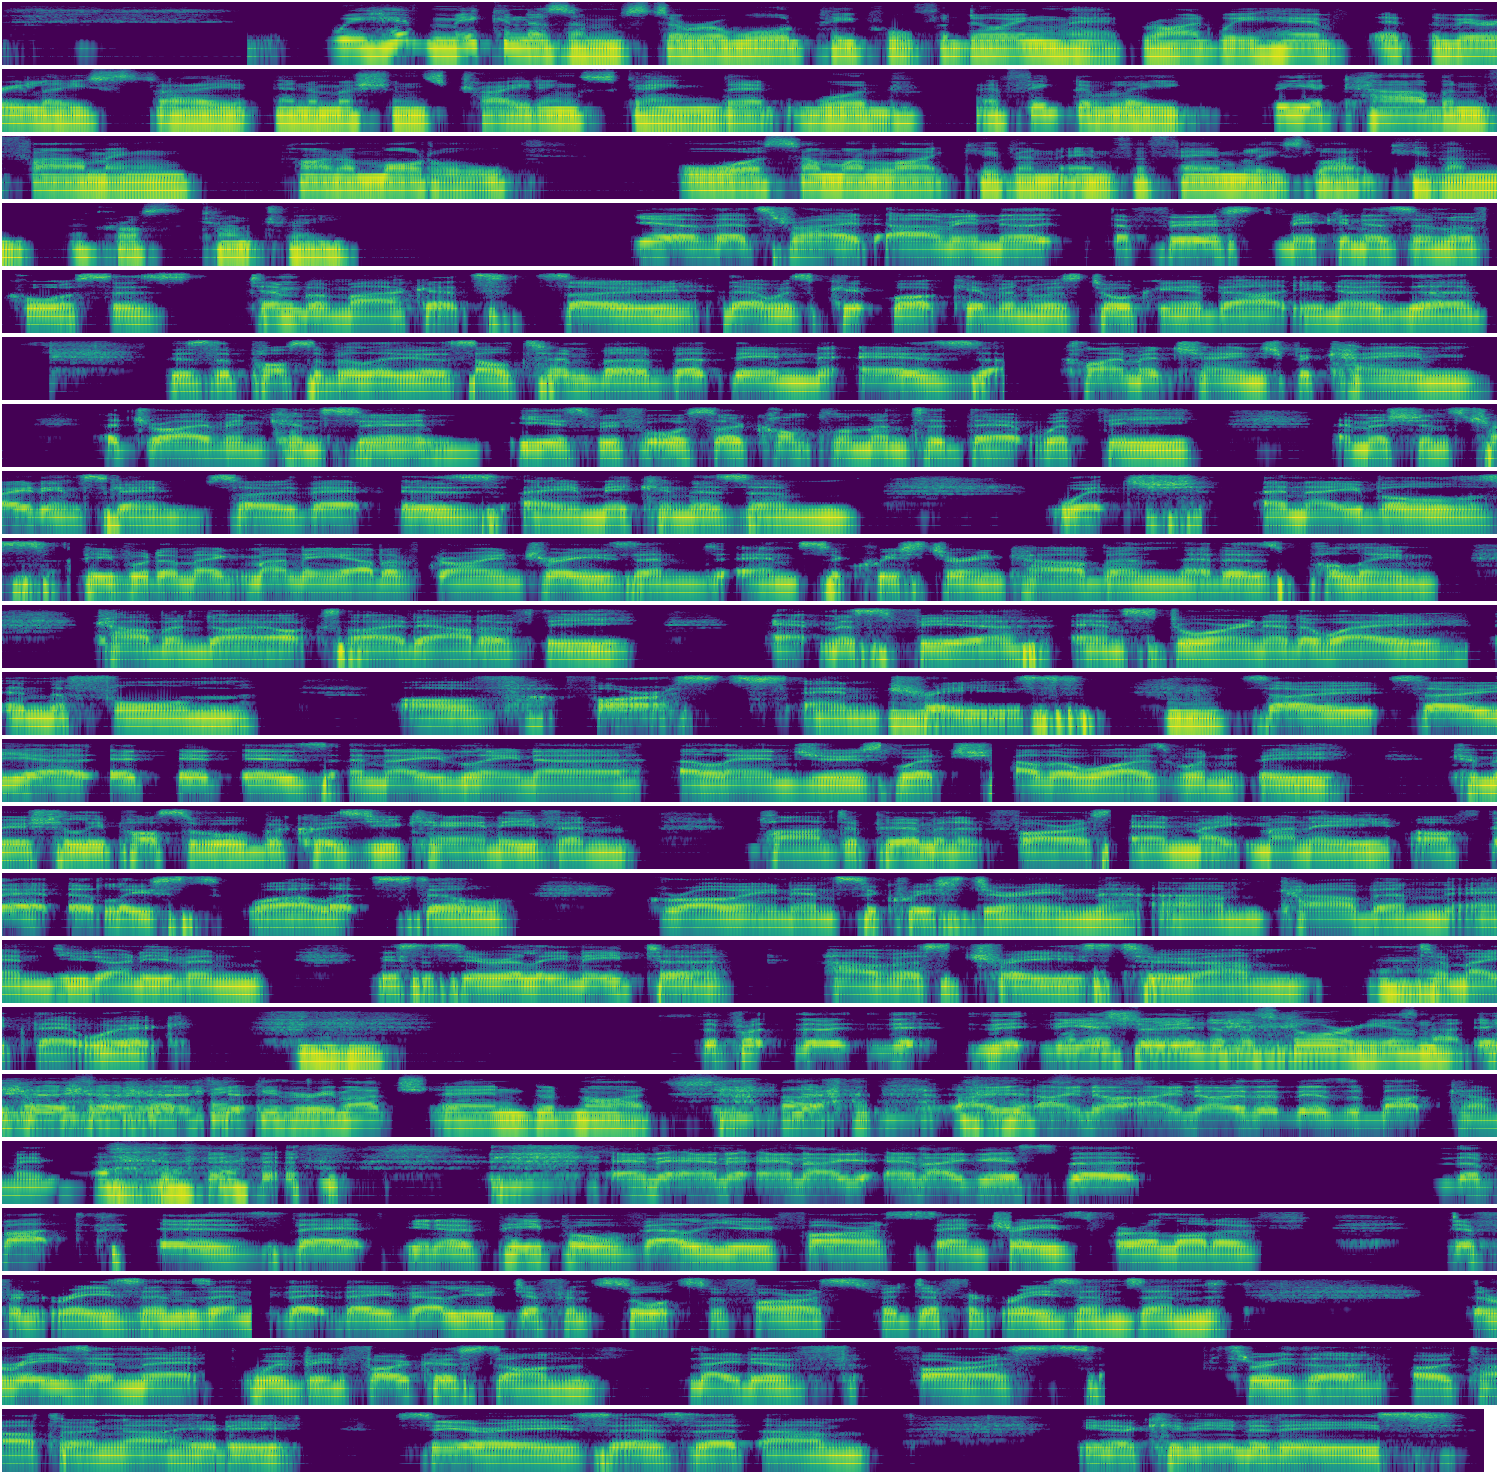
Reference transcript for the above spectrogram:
we have mechanisms to reward people for doing that, right? We have, at the very least, a, an emissions trading scheme that would effectively be a carbon farming kind of model for someone like Kevin and for families like Kevin across the country. Yeah, that's right. I mean, the, the first mechanism, of course, is timber markets. So that was what Kevin was talking about. You know, the there's the possibility to sell timber, but then as climate change became a driving concern, yes, we've also complemented that with the emissions trading scheme. So that is a mechanism which enables people to make money out of growing trees and, and sequestering carbon that is pulling carbon dioxide out of the atmosphere and storing it away in the form of forests and Mm. trees. Mm. So, so yeah, it, it is enabling a, a land use which otherwise wouldn't be commercially possible because you can even plant a permanent forest and make money off that, at least while it's still growing and sequestering um, carbon. And you don't even necessarily need to harvest trees to um, Uh-huh. to make that work. Mhm. The the the, the, Well, that's issue. the end of the story, isn't it? Yeah. So, uh, thank you very much and good night. But- yeah, I, I know. I know that there's a but coming, and and and I and I guess that the but is that you know people value forests and trees for a lot of different reasons, and that they value different sorts of forests for different reasons, and the reason that we've been focused on native forests through the Ō Tātou Ngāhere series is that um, you know communities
